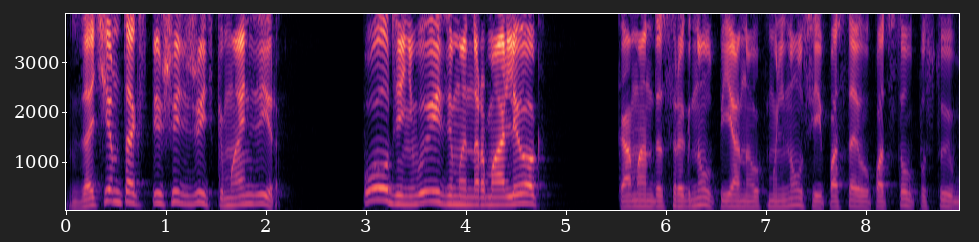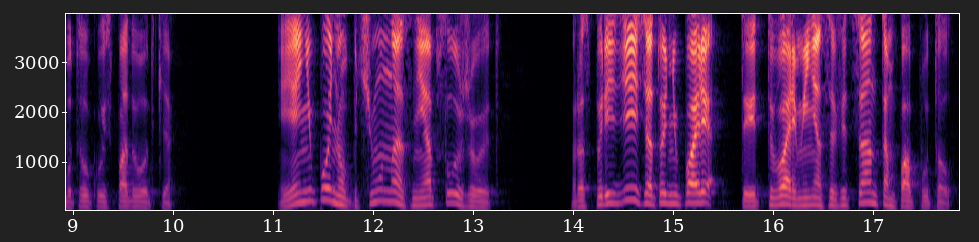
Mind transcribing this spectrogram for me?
Зачем так спешить жить, командир? Полдень выйдем и нормалек. Команда срыгнул, пьяно ухмыльнулся и поставил под стол пустую бутылку из-под водки. Я не понял, почему нас не обслуживают. Распорядись, а то не паря... Ты, тварь, меня с официантом попутал.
